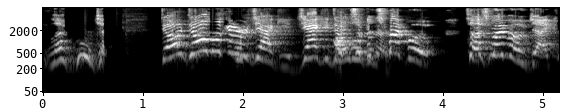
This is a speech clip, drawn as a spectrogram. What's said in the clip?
Look at me, Jackie. Don't don't look at her, Jackie. Jackie, don't Touch, look at her. touch my boob. Touch my boob, Jackie.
